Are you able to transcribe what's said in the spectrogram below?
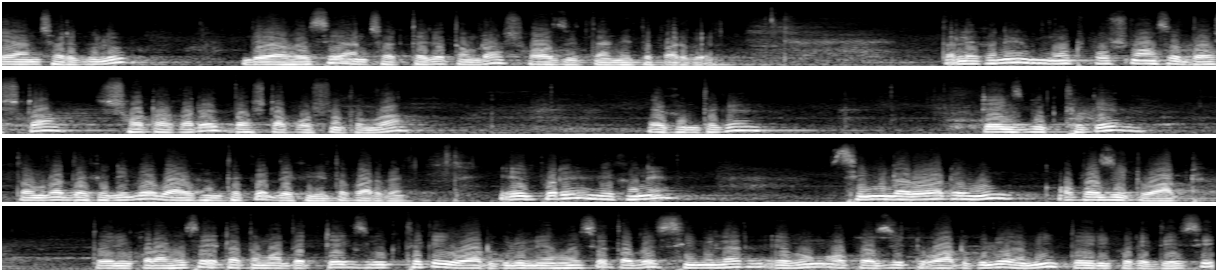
এই অ্যান্সারগুলো দেওয়া হয়েছে। অ্যান্সার থেকে তোমরা সহযোগিতা নিতে পারবে। তাহলে এখানে মোট প্রশ্ন আছে দশটা শর্ট আকারে দশটা প্রশ্ন তোমরা এখান থেকে টেক্সট বুক থেকে তোমরা দেখে নিবে বা এখান থেকে দেখে নিতে পারবে। এরপরে এখানে সিমিলার ওয়ার্ড এবং অপোজিট ওয়ার্ড তৈরি করা হয়েছে। এটা তোমাদের টেক্সট বুক থেকেই ওয়ার্ডগুলো নেওয়া হয়েছে, তবে সিমিলার এবং অপোজিট ওয়ার্ডগুলো আমি তৈরি করে দিয়েছি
